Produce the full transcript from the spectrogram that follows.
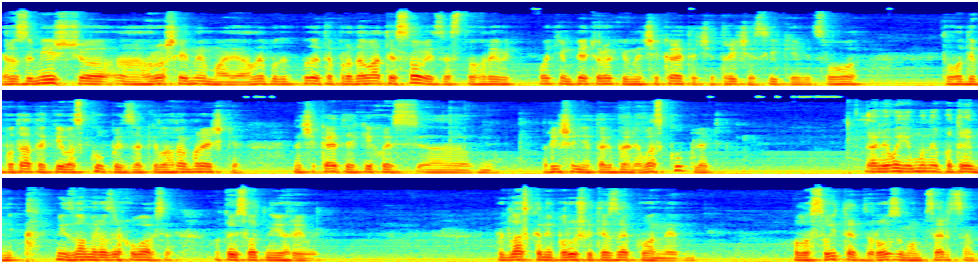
Я розумію, що е, грошей немає, але будете продавати совість за 100 гривень, потім 5 років не чекайте, чи 3, чи скільки від свого того депутата, який вас купить за кілограм гречки, не чекайте якихось е, рішень і так далі. Вас куплять. Далі ви йому не потрібні. Він з вами розрахувався у той сотні гривень. Будь ласка, не порушуйте закони. Голосуйте розумом, серцем.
